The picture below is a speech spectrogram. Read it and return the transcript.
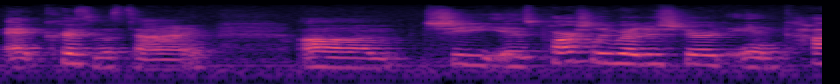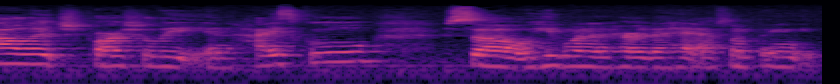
at Christmas time. Um, she is partially registered in college, partially in high school. So he wanted her to have something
